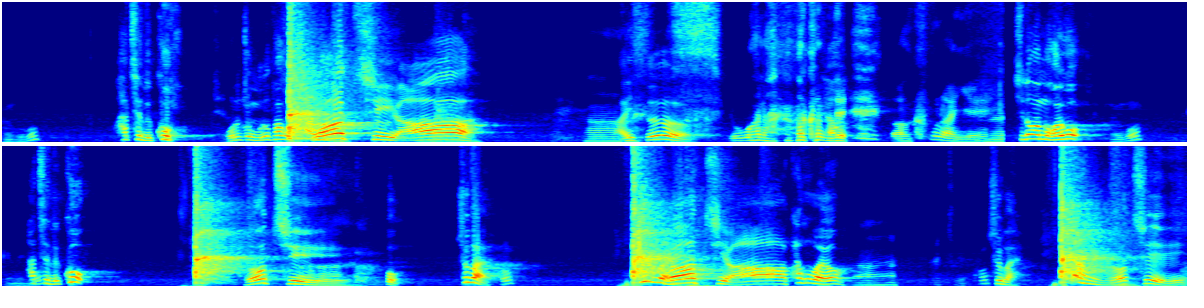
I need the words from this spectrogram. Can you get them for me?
그리고 하체 넣고 오른쪽 무릎하고 그렇지 아 아, 나이스 요거 하나 바꿨는데 아, 크구나 이게. 시동 한번 걸고 그리고 하체 넣고. 그렇지. 또 출발. 그렇지. 아 타고 봐요. 아. 출발. 그렇지.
